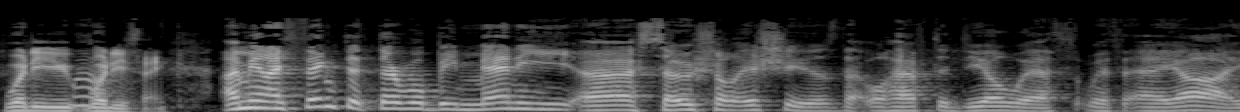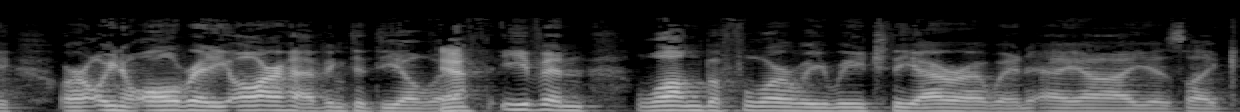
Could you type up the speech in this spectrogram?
what do you what do you think? I mean, I think that there will be many uh, social issues that we'll have to deal with with AI, or you know, already are having to deal with, Yeah. even long before we reach the era when AI is like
